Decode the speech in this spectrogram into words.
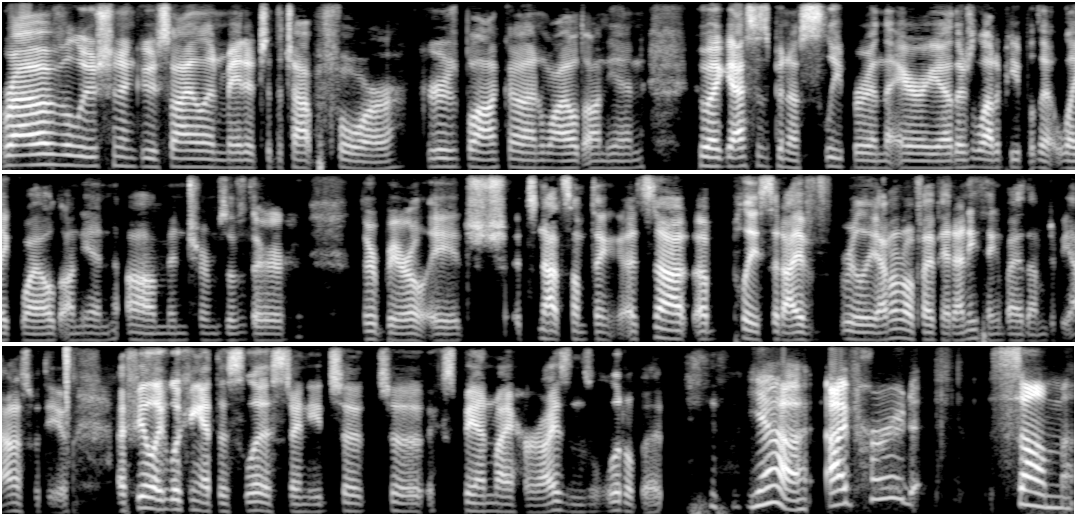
Revolution and Goose Island made it to the top four. Cruz Blanca and Wild Onion, who I guess has been a sleeper in the area. There's a lot of people that like Wild Onion um, in terms of their their barrel aged. It's not something. It's not a place that I've really. I don't know if I've had anything by them to be honest with you. I feel like looking at this list, I need to to expand my horizons a little bit. Yeah, I've heard some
